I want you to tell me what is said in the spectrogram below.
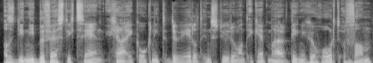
als die niet bevestigd zijn, ga ik ook niet de wereld insturen, want ik heb maar dingen gehoord van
